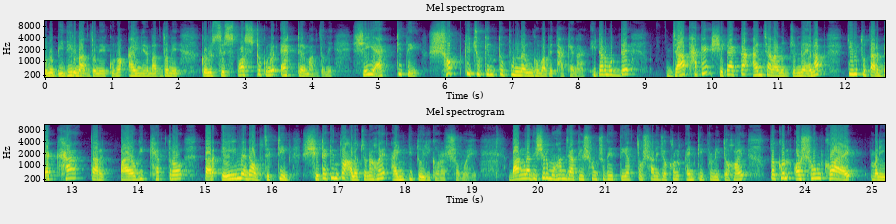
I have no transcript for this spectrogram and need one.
কোনো বিধির মাধ্যমে, কোনো আইনের মাধ্যমে, কোনো সুস্পষ্ট কোনো অ্যাক্টের মাধ্যমে, সেই অ্যাক্টটিতে সব কিছু কিন্তু পূর্ণাঙ্গভাবে থাকে না। এটার মধ্যে যা থাকে সেটা একটা আইন চালানোর জন্য এনাফ কিন্তু তার ব্যাখ্যা, তার প্রায়োগিক ক্ষেত্র, তার এইম অ্যান্ড অবজেক্টিভ সেটা কিন্তু আলোচনা হয় আইনটি তৈরি করার সময়ে। বাংলাদেশের মহান জাতীয় সংসদে তিয়াত্তর সালে যখন আইনটি প্রণীত হয়, তখন অসংখ্য মানে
